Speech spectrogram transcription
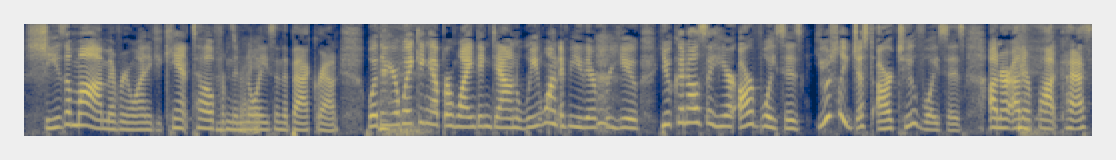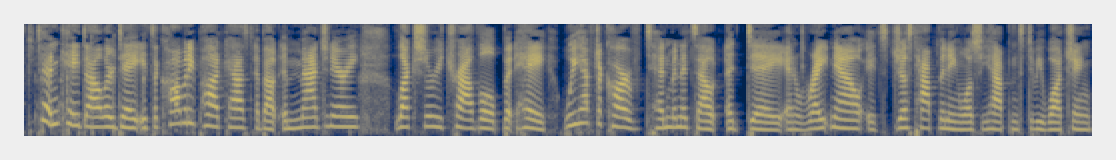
She's a mom, everyone, if you can't tell from That's the right. noise in the background. Whether you're waking up or winding down, we want to be there for you. You can also hear our voices, usually just our two voices, on our other podcast, 10K Dollar Day. It's a comedy podcast about imaginary luxury travel. But hey, we have to carve 10 minutes out a day. And right now, it's just happening while she happens to be watching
